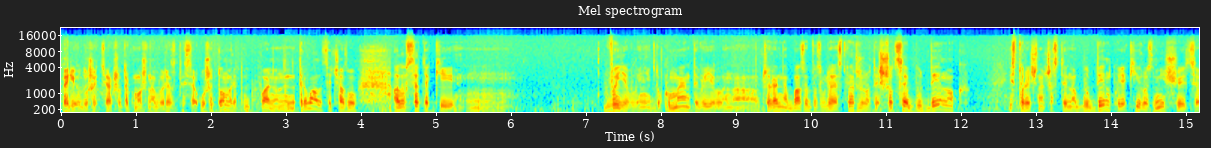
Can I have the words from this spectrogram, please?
Періоду життя, якщо так можна виразитися, у Житомирі, буквально не, тривалий цей час був, але все-таки виявлені документи, виявлена джерельна база дозволяє стверджувати, що це будинок, історична частина будинку, який розміщується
